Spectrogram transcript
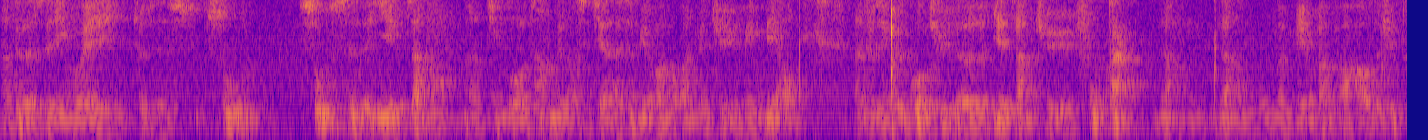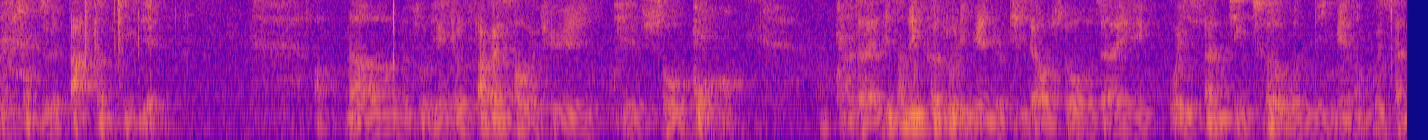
那这个是因为就是宿宿世的业障哦。那经过长久的时间，还是没有办法完全去明了。那就是因为过去的业障去覆盖，让让我们没有办法好好的去读诵这个大圣经典。好，那我们昨天有大概稍微去解说过哦。那在《地藏经》科注里面有提到说，在洧山警策文里面哦，洧山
